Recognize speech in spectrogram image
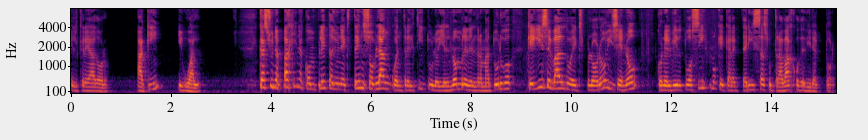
el creador. Aquí igual. Casi una página completa de un extenso blanco entre el título y el nombre del dramaturgo que Baldo exploró y llenó con el virtuosismo que caracteriza su trabajo de director.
